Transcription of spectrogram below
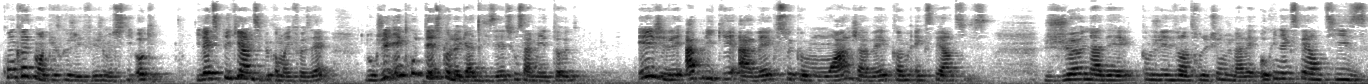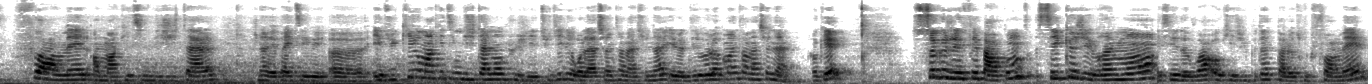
Concrètement, qu'est-ce que j'ai fait? Je me suis dit, ok, il a expliqué un petit peu comment il faisait. Donc j'ai écouté ce que le gars disait sur sa méthode et je l'ai appliqué avec ce que moi j'avais comme expertise. Je n'avais, comme je l'ai dit dans l'introduction, je n'avais aucune expertise formelle en marketing digital. Je n'avais pas été euh, éduquée au marketing digital non plus. J'ai étudié les relations internationales et le développement international. Ok? Ce que j'ai fait par contre, c'est que j'ai vraiment essayé de voir, ok, je vais peut-être pas le truc formel,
